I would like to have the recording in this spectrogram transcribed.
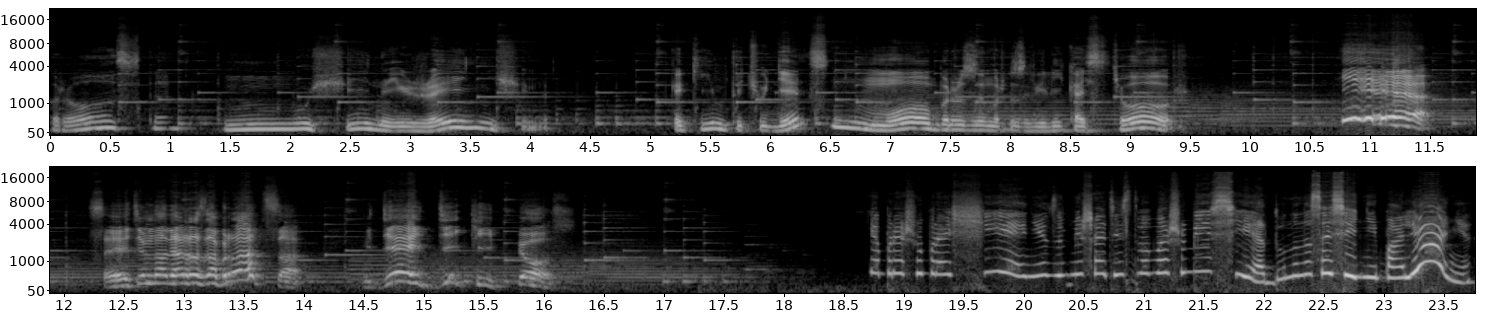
просто. Мужчина и женщина каким-то чудесным образом развели костер. Э, с этим надо разобраться. Где дикий пес? Я прошу прощения за вмешательство в вашу беседу, но на соседней поляне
